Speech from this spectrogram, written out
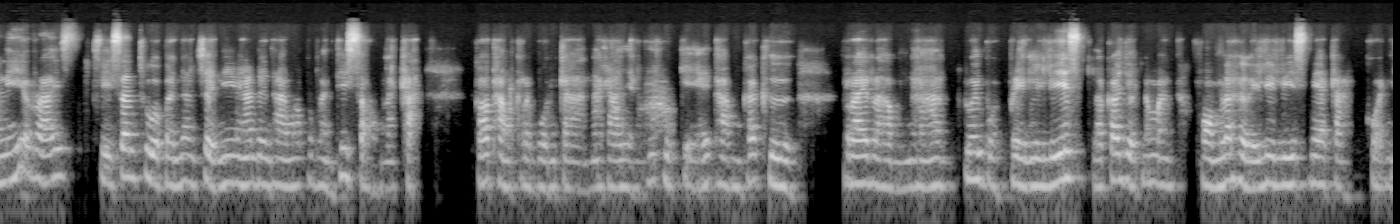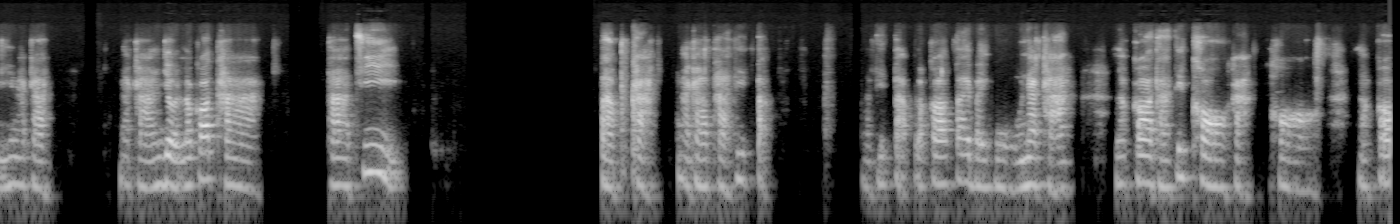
ันนี้ Rise Season Tour Abundant Journey นะคะเดินทางมาประมาณที่สองแล้วค่ะ ก็ทำกระบวนการนะคะ อย่างที่ครูเก๋ให้ทำก็คือไร่รำนะคะด้วยบทเพลง Release แล้วก็หยดน้ำมันหอมระเหย Release เนี่ยค่ะขวดนี้นะคะนะคะหยดแล้วก็ทาทาที่ตับค่ะนะคะทาที่ตับทาที่ตับแล้วก็ใต้ใบหูนะคะ แล้วก็ทาที่คอค่ะ คอ แล้วก็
